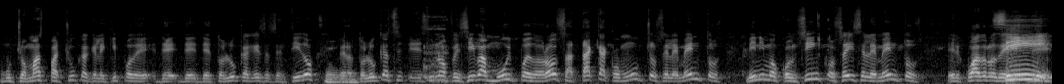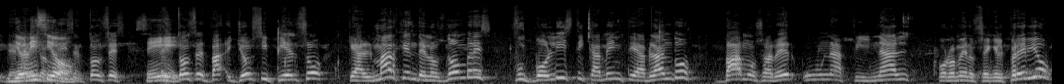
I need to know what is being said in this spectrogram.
mucho más Pachuca que el equipo de, Toluca en ese sentido, pero Toluca es, una ofensiva muy poderosa, ataca con muchos elementos, mínimo con cinco o seis elementos el cuadro de, sí, Dionisio. Entonces, entonces yo sí pienso que al margen de los nombres, futbolísticamente hablando, vamos a ver una final, por lo menos en el previo,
